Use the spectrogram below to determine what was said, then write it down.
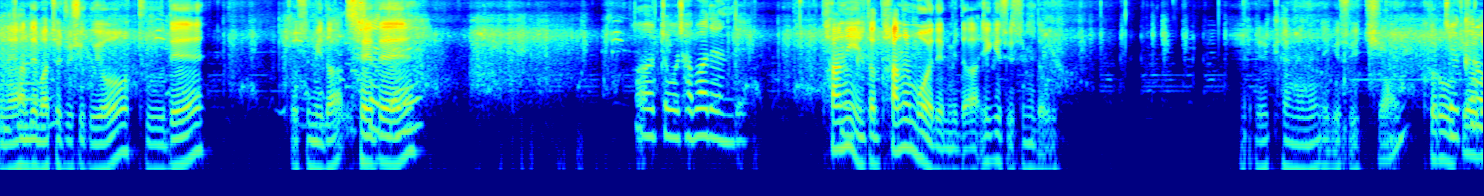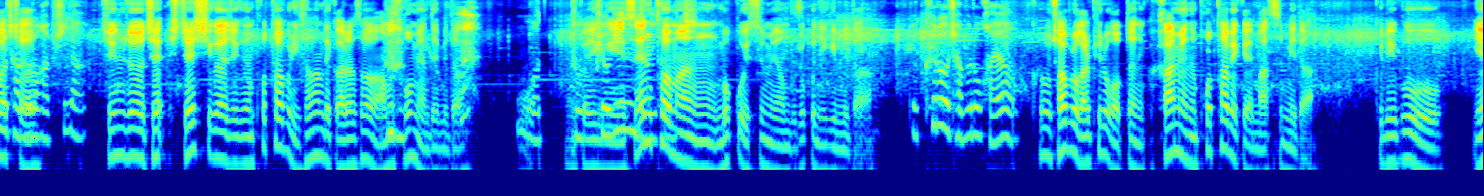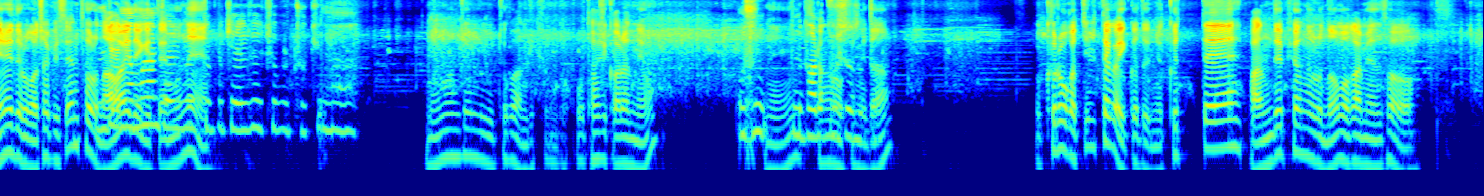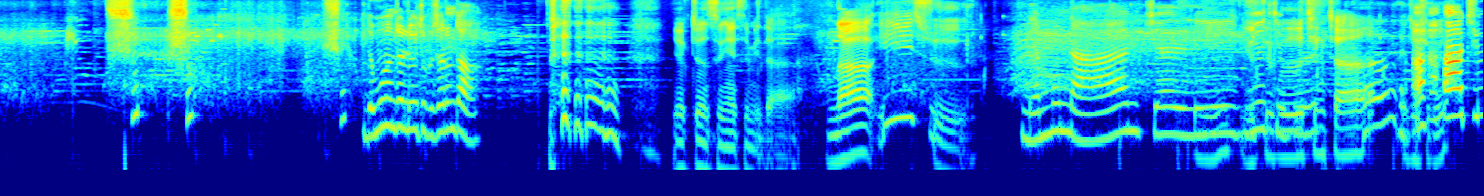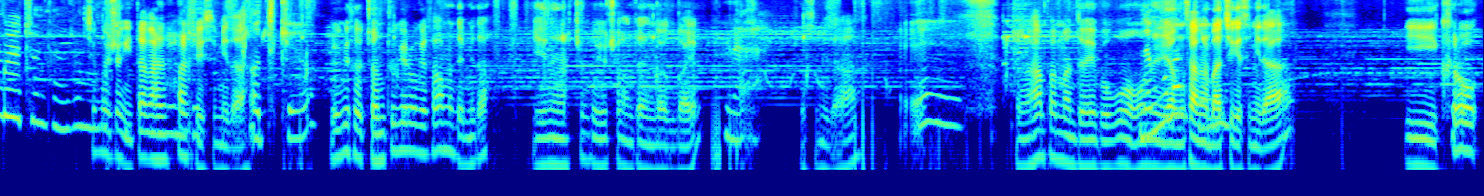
네, 한 대 맞춰주시고요. 두 대. 좋습니다. 세 대. 아 저거 잡아야 되는데. 탄이 일단 탄을 모아야 됩니다. 이길 수 있습니다, 우리. 네, 이렇게 하면은 이길 수 있죠. 크로우 제 크로우 잡으러 뛰어봤자 갑시다. 지금 저 제, 제시가 지금 포탑을 이상한 데 깔아서 아무 도움이 안 됩니다. 뭐 그러니까 이게 벽인데 센터만 먹고 있으면 무조건 이깁니다. 저 크로우 잡으러 가요. 그리고 잡으러 갈 필요가 없다니까. 가면은 포탑에게 맞습니다. 그리고 얘네들은 어차피 센터로 나와야 되기 때문에 유튜브 젤리 유튜브 주지 마. 네모젤리 유튜브 안 죽습니다. 오 다시 깔았네요. 네, 근데 바로 상관없습니다. 크로가 뛸 때가 있거든요. 그때 반대편으로 넘어가면서 슉 슉. 네모난 젤리 유튜브 잘한다. 역전승했습니다. 나이스. 네모난 젤리 유튜브 유튜브. 칭찬 아, 해주시고요. 아 친구 유튜브 괜찮아. 친구 중 이따가 할 수 있습니다. 어떻게요? 여기서 전투 기록에서 하면 됩니다. 얘는 친구 요청한다는 건가요? 네. 좋습니다. 에. 그럼 한 판만 더 해보고 오늘 네모난 영상을 젤리. 마치겠습니다. 이 크로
